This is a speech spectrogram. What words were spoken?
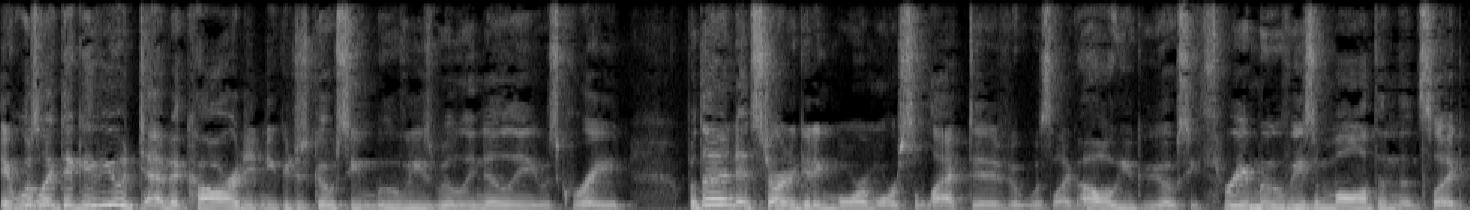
It was like they gave you a debit card and you could just go see movies willy nilly. It was great. But then it started getting more and more selective. It was like, oh, you could go see three movies a month, and then it's like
